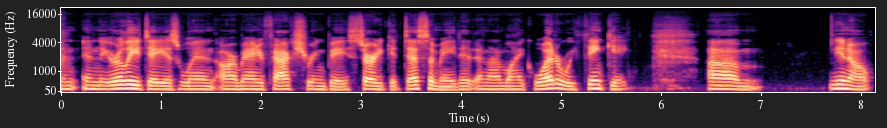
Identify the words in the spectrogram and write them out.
in, in the early days when our manufacturing base started to get decimated, and I'm like, what are we thinking? Um, you know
